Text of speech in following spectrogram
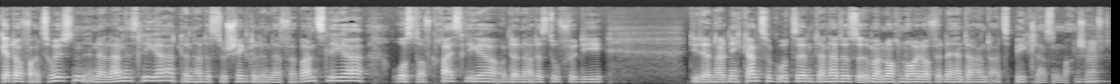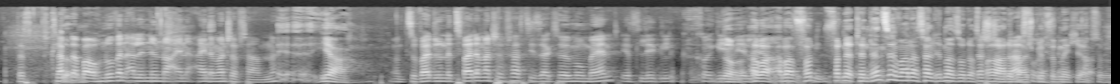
Gettorf als Höchsten in der Landesliga, dann hattest du Schinkel in der Verbandsliga, Ostdorf Kreisliga und dann hattest du für die, die dann halt nicht ganz so gut sind, dann hattest du immer noch Neudorf in der Hinterhand als B-Klassenmannschaft. Mhm. Das klappt so. aber auch nur, wenn alle nur eine, eine Mannschaft haben, ne? Äh, ja, und sobald du eine zweite Mannschaft hast, die sagt, hey, Moment, jetzt gehen so, wir Aber, aber von, von der Tendenz her war das halt immer so das, das Paradebeispiel für mich. Ja. Absolut.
